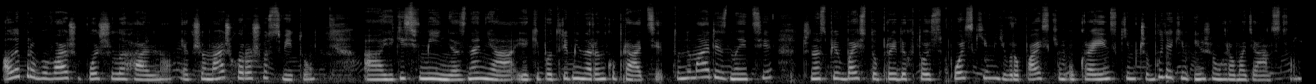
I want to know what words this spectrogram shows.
але перебуваєш у Польщі легально, якщо маєш хорошу освіту, якісь вміння, знання, які потрібні на ринку праці, то немає різниці, чи на співбесіду прийде хтось з польським, європейським, українським чи будь-яким іншим громадянством.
